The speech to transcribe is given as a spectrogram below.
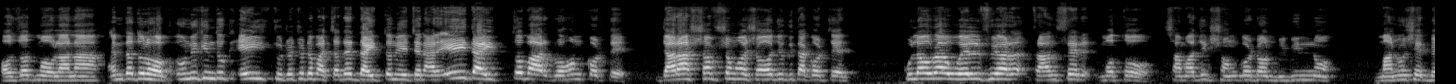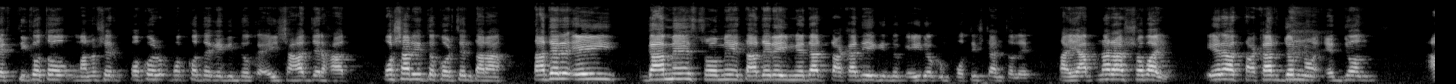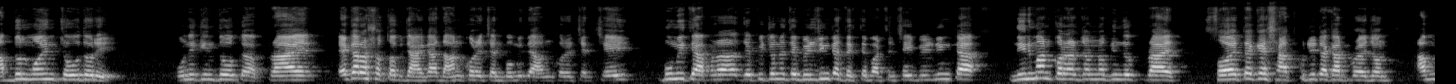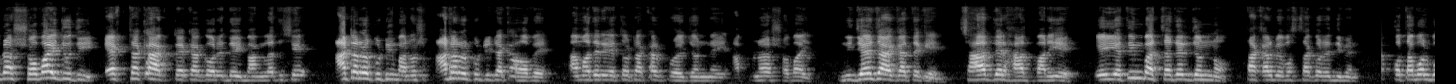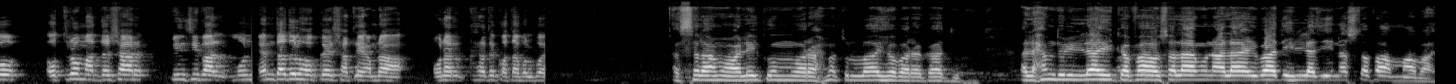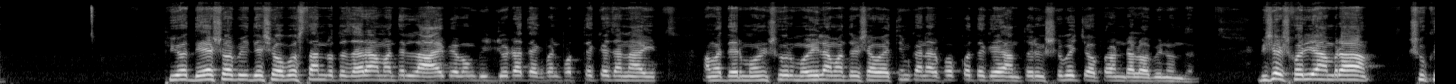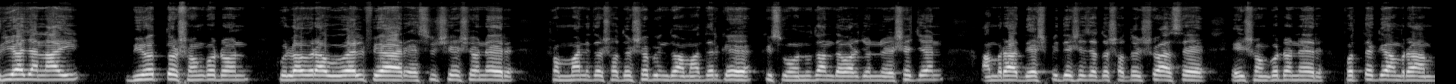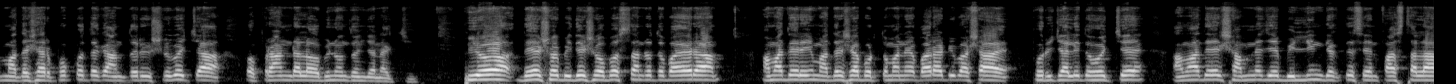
হজরত মৌলানা এমদাদুল হক। উনি কিন্তু এই ছোট ছোট বাচ্চাদের দায়িত্ব নিয়েছেন আর এই দায়িত্ববার গ্রহণ করতে যারা সব সময় সহযোগিতা করছেন, কুলাউরা ওয়েলফেয়ার ফ্রান্সের মতো সামাজিক সংগঠন, বিভিন্ন মানুষের ব্যক্তিগত, মানুষের পক্ষ- থেকে কিন্তু এই সাহায্যের হাত প্রসারিত করছেন তারা। তাদের এই গ্রামে শ্রমে তাদের এই মেধার টাকা দিয়ে কিন্তু এই রকম প্রতিষ্ঠান চলে। তাই আপনারা সবাই, এরা টাকার জন্য একজন আব্দুল মঈন চৌধুরী, উনি কিন্তু প্রায় এগারো শতক জায়গা দান করেছেন ভূমিতে দান করেছেন। সেই ভূমিতে আপনারা যে পিছনে যে বিল্ডিংটা দেখতে পাচ্ছেন, সেই বিল্ডিংটা নির্মাণ করার জন্য কিন্তু প্রায় ছয় থেকে সাত কোটি টাকার প্রয়োজন। আমরা সবাই যদি এক টাকা এক টাকা করে দেই বাংলাদেশে, আঠারো কোটি মানুষ আঠারো কোটি টাকা হবে। আমাদের এত টাকার প্রয়োজন নেই। আপনারা সবাই নিজের জায়গা থেকে সাহায্যের হাত বাড়িয়ে এই এতিম বাচ্চাদের জন্য টাকার ব্যবস্থা করে দিবেন। কথা বলব অত্র মাদ্রাসার প্রিন্সিপাল এমদাদুল হকের সাথে আমরা ওনার সাথে কথা বলব। আসসালামু আলাইকুম ওরহমতুল্লাহ বারকাত আলহামদুলিল্লাহ আম্মাবাদ প্রিয় দেশ ও বিদেশে অবস্থানরত যারা আমাদের লাইভ এবং ভিডিওটা দেখবেন, প্রত্যেককে জানাই আমাদের মনসুর মহিলা মাদ্রাসা ও এতিমখানার পক্ষ থেকে আন্তরিক শুভেচ্ছা ও প্রাণডাল অভিনন্দন। বিশেষ করে আমরা সুক্রিয়া জানাই বৃহত্তর সংগঠন কুলাউরা ওয়েলফেয়ার অ্যাসোসিয়েশনের সম্মানিত সদস্যবৃন্দ আমাদেরকে কিছু অনুদান দেওয়ার জন্য এসেছেন। আমরা দেশ বিদেশে যত সদস্য আছে, এই সংগঠনের প্রত্যেকে আমরা মাদ্রাসার পক্ষ থেকে আন্তরিক শুভেচ্ছা ও প্রাণডালা অভিনন্দন জানাচ্ছি। প্রিয় দেশ ও বিদেশে অবস্থানরত ভাইয়েরা, আমাদের এই মাদ্রাসা বর্তমানে বারাটি ভাষায় পরিচালিত হচ্ছে। আমাদের সামনে যে বিল্ডিং দেখতেছেন, পাঁচতলা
